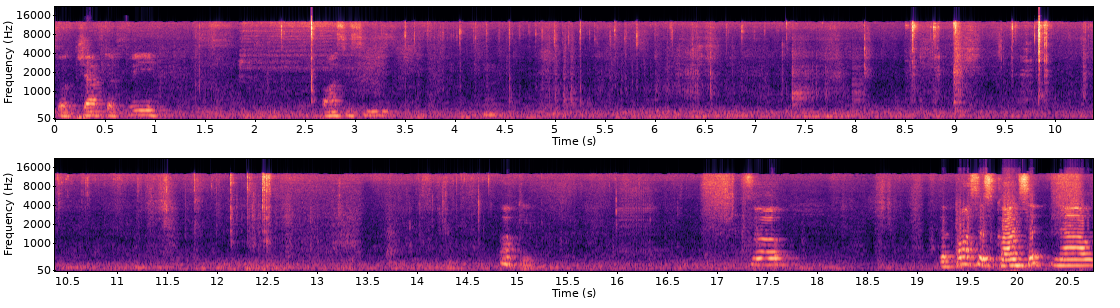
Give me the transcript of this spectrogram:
So chapter three, processes. Okay. So the process concept now,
